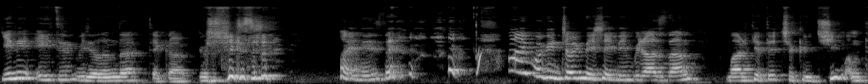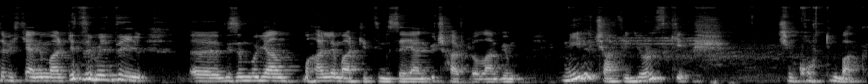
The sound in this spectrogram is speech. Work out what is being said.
Yeni eğitim videolarında tekrar görüşmek üzere. Ay neyse. Ay bugün çok neşeliyim birazdan. Markete çıkacağım ama tabii ki kendi marketime değil. Ee, bizim bu yan mahalle marketimize yani üç harfli olan bir... Niye üç harfli diyoruz ki? Şimdi korktum bak.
